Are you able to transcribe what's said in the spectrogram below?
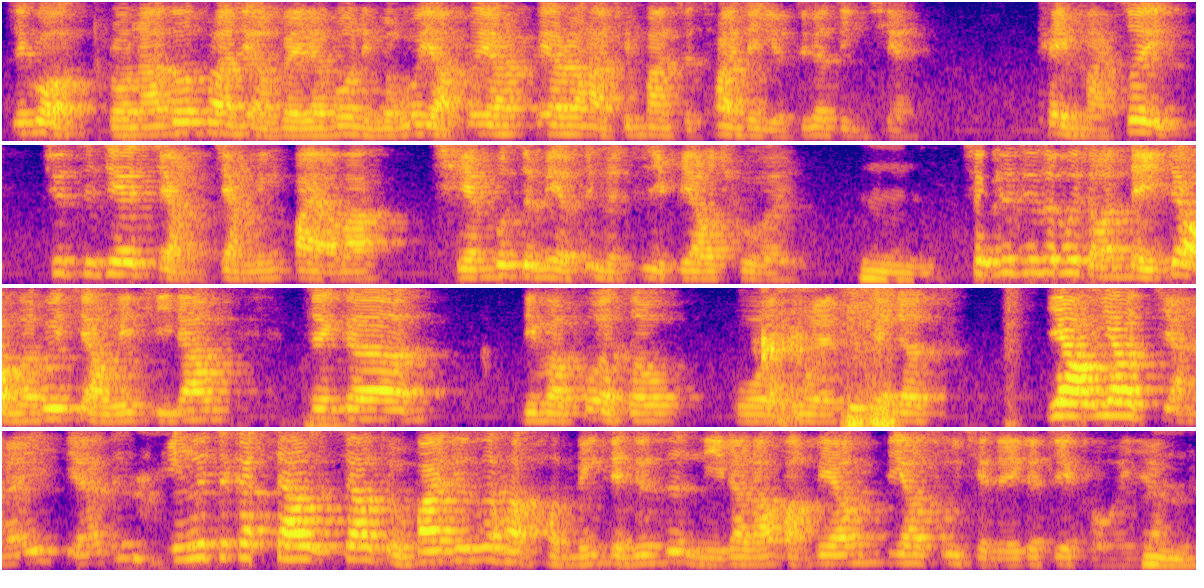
结果 Ronaldo 突然间 available，你们不要不要不要让他去曼城，突然间有这个金钱可以买，所以就直接讲讲明白好吧？钱不是没有，是你们自己不要出而已。嗯，所以这就是为什么等一下我们会小微提到这个利物浦的时候，我我也是觉得要要讲的一点啊，就是因为这个 sell sell to buy 就是很很明显，就是你的老板不要不要出钱的一个借口一样。嗯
